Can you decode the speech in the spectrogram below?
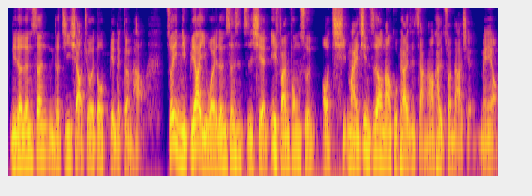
你的人生、你的绩效就会都变得更好。所以你不要以为人生是直线一帆风顺哦，起买进之后，然后股票一直涨，然后开始赚大钱，没有，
